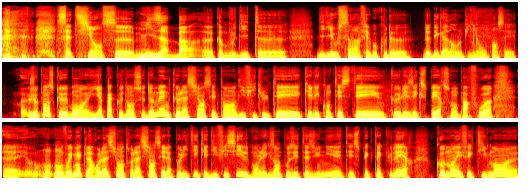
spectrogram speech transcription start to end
Cette science euh, mise à bas, euh, comme vous dites, Didier Houssin, a fait beaucoup de, de dégâts dans l'opinion, vous pensez? Je pense que bon, il n'y a pas que dans ce domaine que la science est en difficulté et qu'elle est contestée ou que les experts sont parfois. Euh, on, voit bien que la relation entre la science et la politique est difficile. Bon, l'exemple aux États-Unis a été spectaculaire. Comment effectivement euh,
